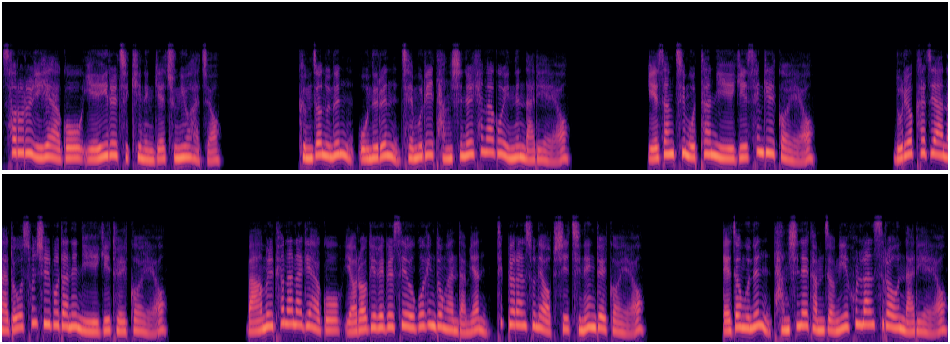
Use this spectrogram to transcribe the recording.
서로를 이해하고 예의를 지키는 게 중요하죠. 금전운은 오늘은 재물이 당신을 향하고 있는 날이에요. 예상치 못한 이익이 생길 거예요. 노력하지 않아도 손실보다는 이익이 될 거예요. 마음을 편안하게 하고 여러 계획을 세우고 행동한다면 특별한 손해 없이 진행될 거예요. 애정운은 당신의 감정이 혼란스러운 날이에요.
